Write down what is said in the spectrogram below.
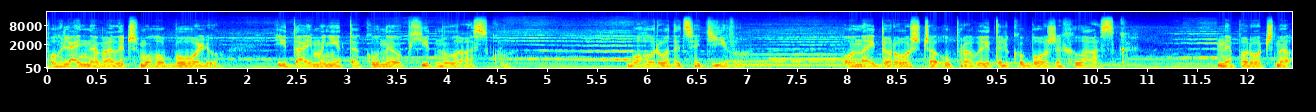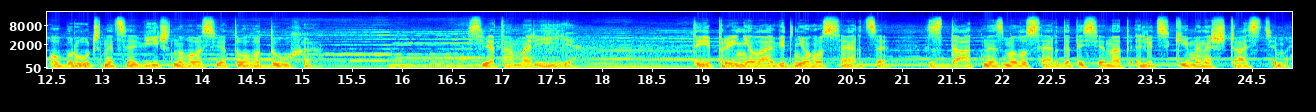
Поглянь на велич мого болю і дай мені таку необхідну ласку. Богородице Діво, о найдорожча управителько Божих ласк, непорочна обручниця вічного Святого Духа, свята Марія, ти прийняла від Нього серце, здатне змилосердитися над людськими нещастями,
